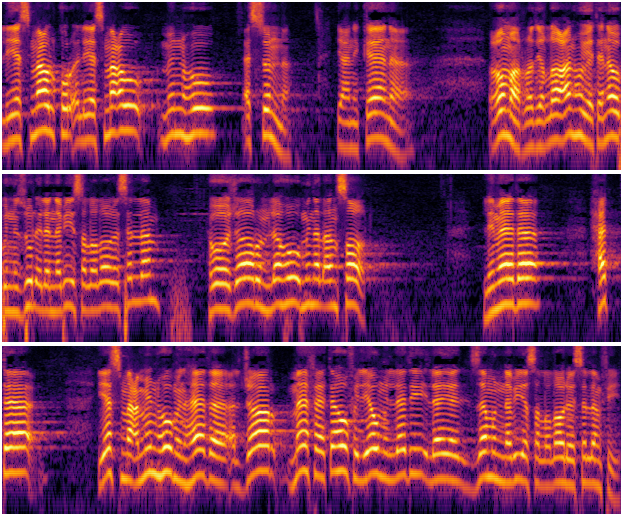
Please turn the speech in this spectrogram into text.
ليسمعوا, القر... ليسمعوا منه السنة. يعني كان عمر رضي الله عنه يتناوب النزول إلى النبي صلى الله عليه وسلم هو جار له من الأنصار. لماذا؟ حتى يسمع منه من هذا الجار ما فاته في اليوم الذي لا يلزم النبي صلى الله عليه وسلم فيه.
